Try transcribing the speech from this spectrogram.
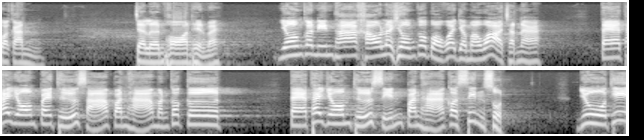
กว่ากันเจริญพรเห็นไหมโยมก็นินทาเขาแล้วโยมก็บอกว่าอย่ามาว่าฉันนะ แต่ถ้าโยมไปถือสาปัญหามันก็เกิด แต่ถ้าโยมถือศีลปัญหาก็สิ้นสุด อยู่ที่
